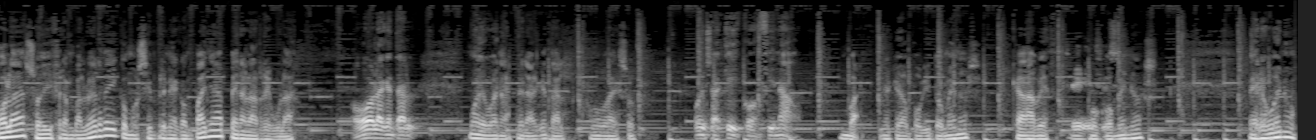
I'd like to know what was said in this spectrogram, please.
Hola, soy Fran Valverde y como siempre me acompaña Pera la Regular. Hola, ¿qué tal? Muy buena, espera, ¿qué tal? ¿Cómo va eso? Pues aquí, confinado. Bueno, ya queda un poquito menos, cada vez un poco menos. Pero bueno,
